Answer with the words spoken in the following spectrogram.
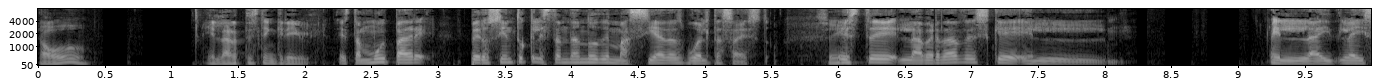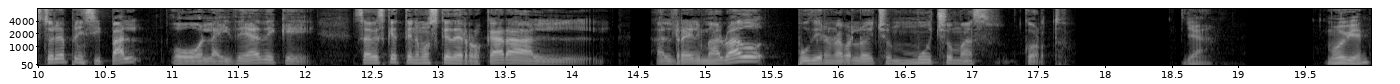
Oh. El arte está increíble. Está muy padre, pero siento que le están dando demasiadas vueltas a esto. Sí. Este, la verdad es que el, el- la, la historia principal o la idea de que, ¿sabes que Tenemos que derrocar al, al rey malvado, pudieron haberlo hecho mucho más corto. Ya. Muy bien.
